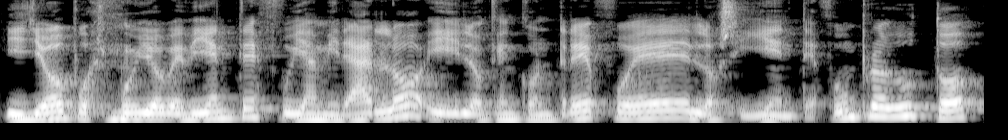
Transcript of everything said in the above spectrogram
Y yo pues muy obediente fui a mirarlo y lo que encontré fue lo siguiente, fue un producto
